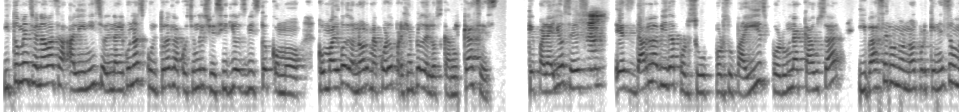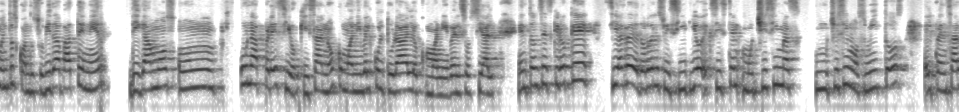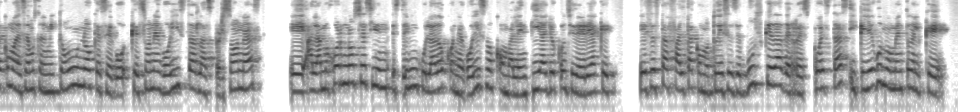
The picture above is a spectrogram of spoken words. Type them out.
Y tú mencionabas al inicio, en algunas culturas la cuestión del suicidio es visto como, como algo de honor. Me acuerdo, por ejemplo, de los kamikazes, que para ellos es, es dar la vida por su, por su país, por una causa, y va a ser un honor, porque en ese momento es cuando su vida va a tener digamos, un, un aprecio quizá, ¿no? Como a nivel cultural o como a nivel social. Entonces, creo que sí alrededor del suicidio existen muchísimas muchísimos mitos, el pensar, como decíamos en el mito uno, que, se, que son egoístas las personas, eh, a lo mejor no sé si esté vinculado con egoísmo, con valentía, yo consideraría que es esta falta, como tú dices, de búsqueda de respuestas y que llega un momento en el que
